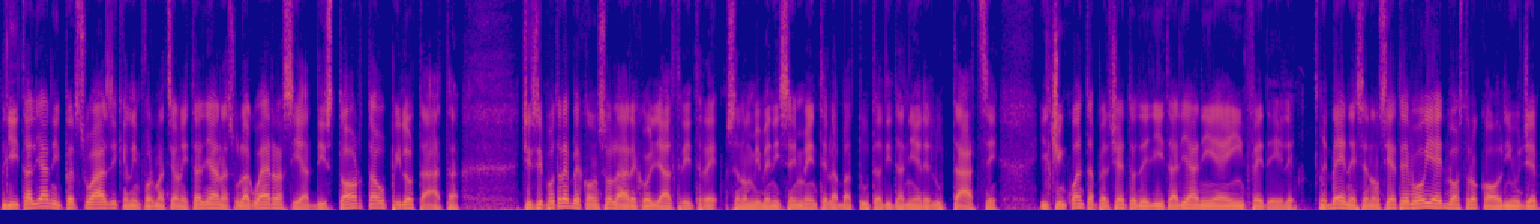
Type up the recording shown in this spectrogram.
gli italiani persuasi che l'informazione italiana sulla guerra sia distorta o pilotata. Ci si potrebbe consolare con gli altri tre, se non mi venisse in mente la battuta di Daniele Luttazzi. Il 50% degli italiani è infedele. Ebbene, se non siete voi, è il vostro coniuge.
